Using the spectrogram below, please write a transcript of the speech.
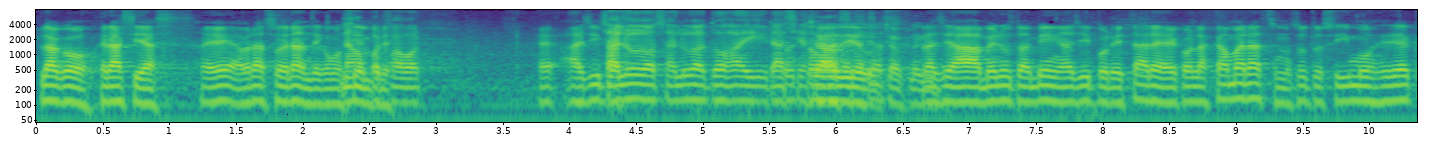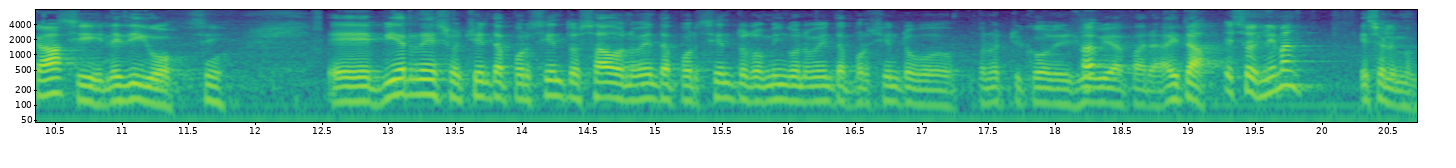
Flaco, gracias. eh, abrazo grande, como No, siempre. por favor. Eh, allí Saludos, saludos a todos ahí, gracias. Gracias, gracias a Menú también allí por estar eh, con las cámaras. Nosotros seguimos desde acá. Sí, les digo. Sí. Eh, viernes 80%, sábado 90%, domingo 90% pronóstico de lluvia para... Ahí está. ¿Eso es Lehmann? Eso es Lehmann.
